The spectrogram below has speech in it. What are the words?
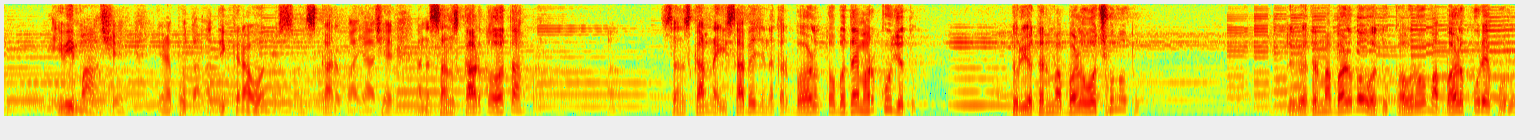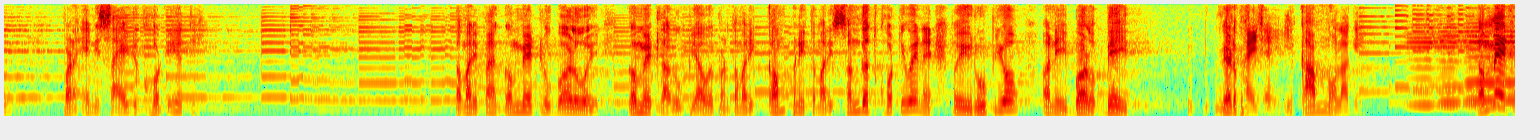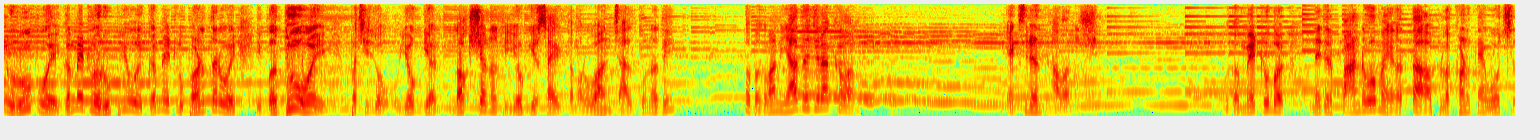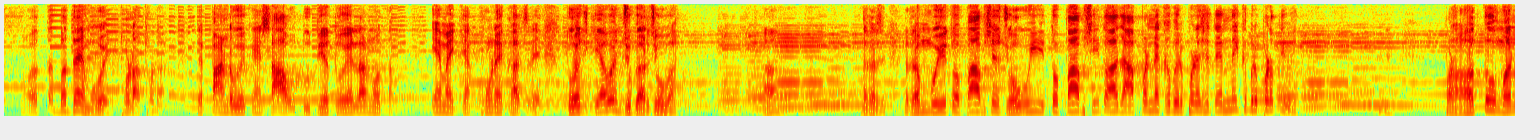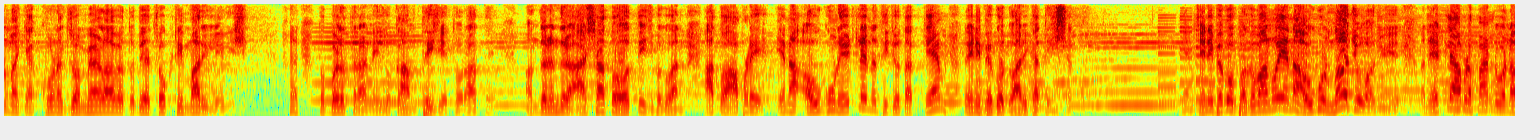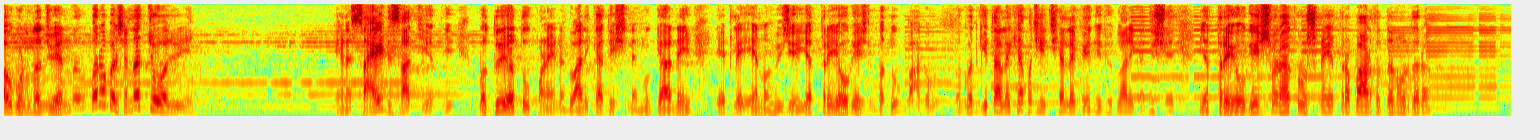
એવી માં છે જેણે પોતાના દીકરાઓને સંસ્કાર પાયા છે. અને સંસ્કાર તો હતા. સંસ્કારના હિસાબે જ નકર બળ તો બધાય હરખું જ હતું. દુર્યોધનમાં બળ ઓછું નહોતું. દુર્યોધનમાં બળ બહુ હતું, કૌરવમાં બળ પૂરેપૂરું. પણ એની સાઈડ ખોટી હતી. તમારી પાસે ગમે એટલું બળ હોય, ગમે એટલા રૂપિયા હોય, પણ તમારી કંપની, તમારી સંગત ખોટી હોય ને, તો એ રૂપિયો અને એ બળ બે વેડફાઈ જાય, એ કામ ન લાગે. ગમે એટલું રૂપ હોય, ગમે એટલો રૂપિયો હોય, ગમે એટલું ભણતર હોય, એ બધું હોય, પછી જો યોગ્ય લક્ષ્ય નથી, યોગ્ય સાઈડ તમારું વાહન ચાલતું નથી, તો ભગવાન યાદ જ રાખવાનું. એક્સિડન્ટ થવાનું છે. ગમે એટલું બળ નહીતર પાંડવોમાં હતા, અપલખણ કાંઈ ઓછ, હતા બધા હોય, થોડા થોડા. તે પાંડવો કાંઈ સાવ દૂધે ધોયેલા નહોતા. એમાંય ક્યાંક ખૂણે ખાચરે. તો જ ગયા હોય ને જુગાર જોવા. હા? નગર રમવું એ તો પાપ છે, જોવું એ તો પાપ છે એ તો આજ આપણને ખબર પડે છે, તેમને ખબર પડતી હોય. પણ હતું મનમાં ક્યાંક ખૂણે, જો મેળ આવે તો બે ચોકઠી મારી લેવી છે તો બળતરાની જો કામ થઈ જાય તો રાતે. અંદર અંદર આશા તો હતી જ ભગવાન. આ તો આપણે એના અવગુણ એટલે નથી જોતા. કેમ? તો એની ભેગો દ્વારિકાધીશ હતો. એમ જેની ભેગો ભગવાન હોય એના અવગુણ ન જોવા જોઈએ. અને એટલે આપણે પાંડવોના અવગુણ ન જોઈએ. બરોબર છે, ન જોવા જોઈએ. એને સાઈડ સાચી હતી. બધું હતું, પણ એને દ્વારિકાધીશને મૂક્યા નહીં. એટલે એનો વિજય યત્ર યોગેશ બધું ભાગવ ભગવદ્ ગીતા લખ્યા પછી છેલ્લે કહી દીધું દ્વારિકાધીશે. યત્ર યોગેશ્વર કૃષ્ણ યત્ર પાર્થ ધનુર્ધર.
